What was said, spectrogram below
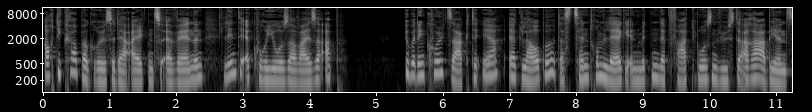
Auch die Körpergröße der Alten zu erwähnen, lehnte er kurioserweise ab. Über den Kult sagte er, er glaube, das Zentrum läge inmitten der pfadlosen Wüste Arabiens,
